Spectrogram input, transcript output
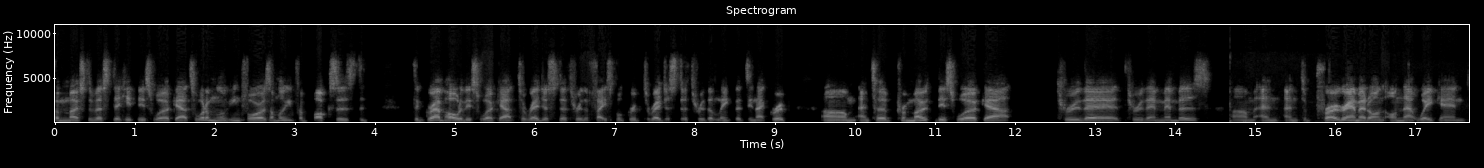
for most of us to hit this workout. So what I'm looking for is I'm looking for boxes to to grab hold of this workout, to register through the Facebook group, to register through the link that's in that group, um, and to promote this workout through their through their members, um, and and to program it on on that weekend.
